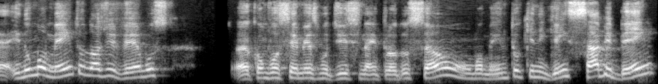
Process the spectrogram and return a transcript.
É, e no momento nós vivemos, é, como você mesmo disse na introdução, um momento que ninguém sabe bem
